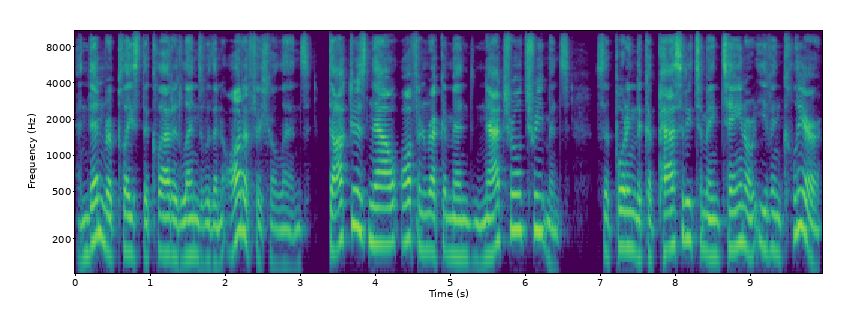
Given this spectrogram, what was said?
and then replace the clouded lens with an artificial lens, doctors now often recommend natural treatments supporting the capacity to maintain or even clear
